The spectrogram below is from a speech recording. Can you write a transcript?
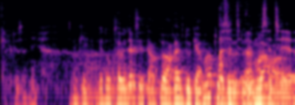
Quelques années. Ok. Euh, Mais donc ça veut dire que c'était un peu un rêve de gamin, toi Ah, de, de ah, moi, c'était euh,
